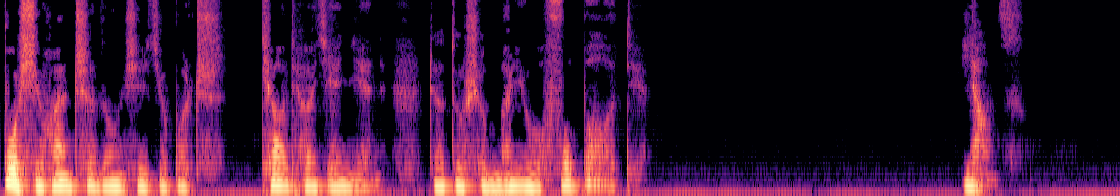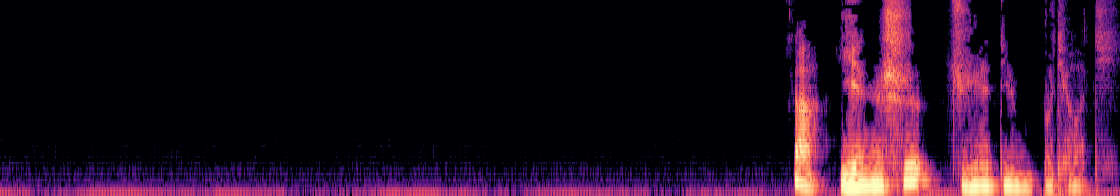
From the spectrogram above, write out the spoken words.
不喜欢吃东西就不吃，挑挑拣拣的，这都是没有福报的样子啊！饮食决定不挑剔。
